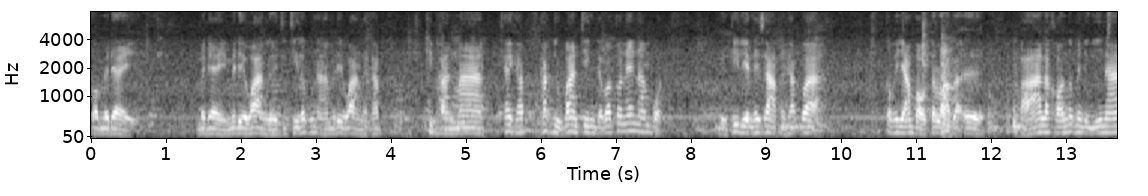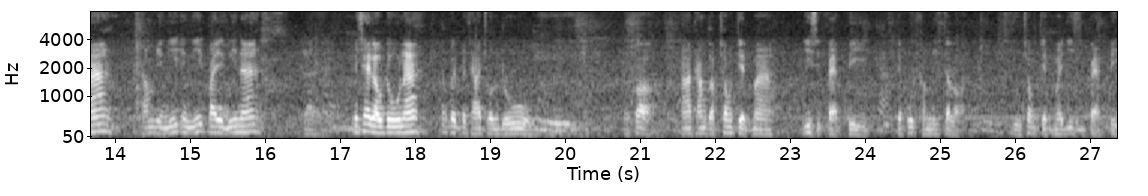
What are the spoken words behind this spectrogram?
ก็ไม่ได้ไม่ได้ไม่ได้ว่างเลยจริงๆ แล้วคุณอาไม่ได้ว่างนะครับ ที่ผ่านมาใช่ครับพักอยู่บ้านจริง แต่ว่าก็แนะนำบทอย่างที่เรียนให้ทราบนะครับว่า ก็พยายามบอกตลอดว่า เออป๋าละครต้องเป็นอย่างนี้นะทำอย่างนี้อย่างนี้ไปอย่างนี้นะเออไม่ใช่เราดูนะ ต้องเป็นประชาชนดู แล้วก็อาทำกับช่องเจ็ดมา 28 ปีค่ะจะพูดคำนี้ตลอด อยู่ช่องเจ็ดมา 28 ปี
